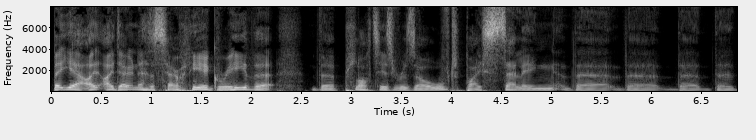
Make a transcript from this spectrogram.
but yeah, I, I don't necessarily agree that the plot is resolved by selling the the the the.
